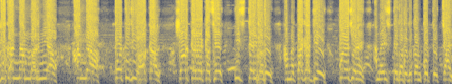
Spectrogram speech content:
দোকান নাম্বার নিয়ে আমরা প্রতিটি হকার সরকারের কাছে স্থায়ী ভাবে আমরা টাকা দিয়ে প্রয়োজনে আমরা স্থায়ী ভাবে দোকান করতে চাই।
